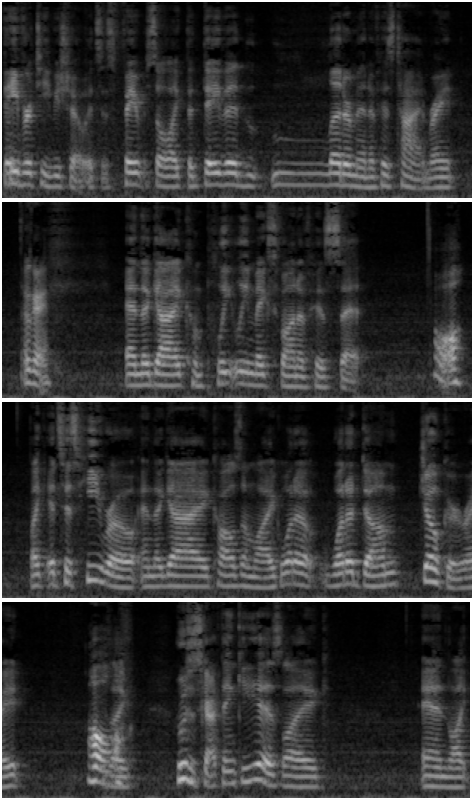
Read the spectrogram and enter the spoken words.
favorite TV show. It's his favorite. So like the David Letterman of his time, right? okay. And the guy completely makes fun of his set. Oh. Like it's his hero, and the guy calls him like, "What a what a dumb Joker," right? Oh. He's like, who's this guy think he is? Like, and like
